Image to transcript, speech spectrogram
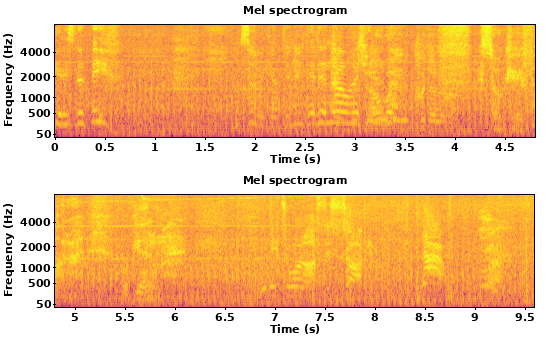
Hadir is the thief. Sorry, Captain. I didn't know. I There's didn't no way know. you could have known. It's okay, Farah. We'll get him. We need to unhouse this target. Now!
